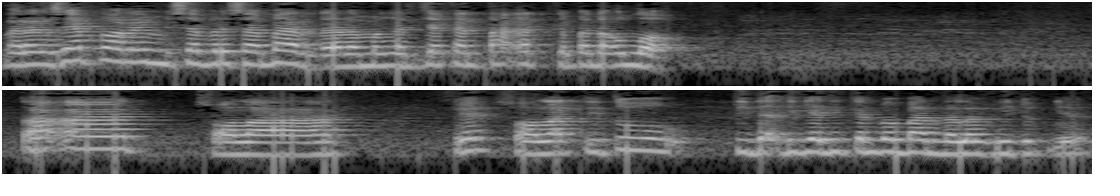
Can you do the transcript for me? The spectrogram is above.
Barang siapa orang yang bisa bersabar dalam mengerjakan taat kepada Allah. Taat, sholat, Ya, sholat itu tidak dijadikan beban dalam hidupnya.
